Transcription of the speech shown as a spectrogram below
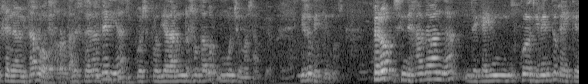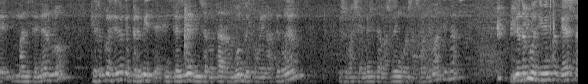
generalizarlo por el resto de materias, pues podía dar un resultado mucho más amplio. Y es lo que hicimos pero sin dejar de banda de que hay un conocimiento que hay que mantenerlo, que es el conocimiento que permite entender e interpretar el mundo y comunicarte con él, que son básicamente las lenguas y las matemáticas, y otro conocimiento que es uh,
